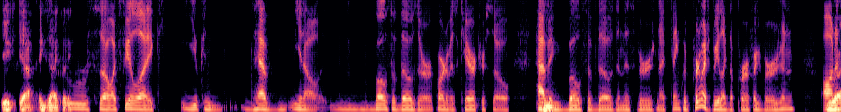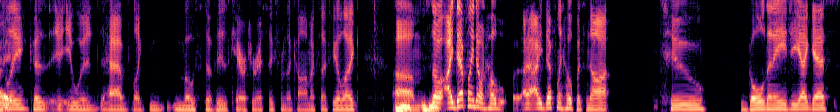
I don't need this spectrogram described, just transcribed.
Yeah, exactly. So I feel like you can have you know both of those are part of his character so having mm-hmm. both of those in this version i think would pretty much be like the perfect version honestly because right. it, it, would have like most of his characteristics from the comics i feel like mm-hmm. Um mm-hmm. so i definitely don't hope I, I, definitely hope it's not too golden agey i guess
